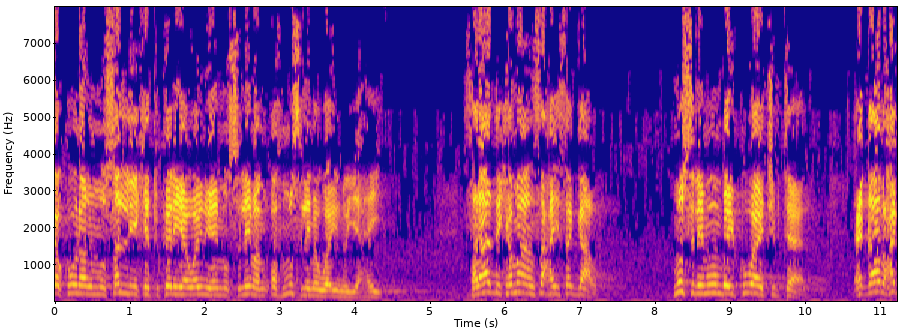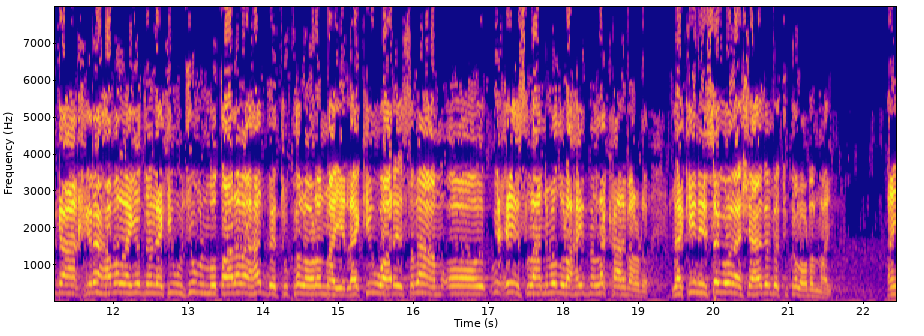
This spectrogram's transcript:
yakuuna almusallii ka tukanaya waa inuu yahay musliman qof muslima waa inuu yahay. Salaaddii kama ansaxaysa gaal. Muslimuun bay ku waajibtaa ciqaab xagga aakhire haba laga doon laakiin wujuubulmuطaalaba hadda tuka la odhan maayo laakiin waar islaam oo wixii islaamnimadu lahaydna la kaale baa la odhan. Laakiin isagoona shahaadanba tuka la odhan maayo an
